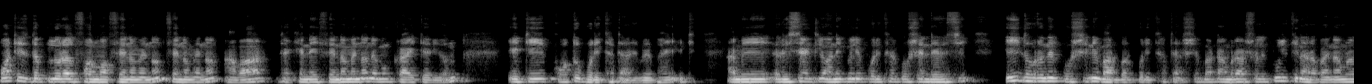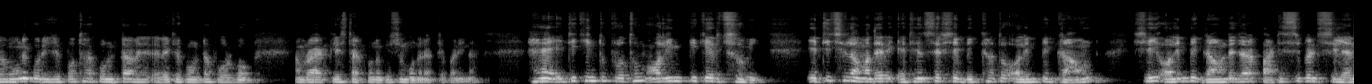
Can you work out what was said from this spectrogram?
what is the plural form of phenomenon phenomenon আবার দেখেন এই ফেনোমেনন এবং ক্রাইটেরিয়ন এটি কত পরীক্ষাতে আসবে ভাই এটি? আমি রিসেন্টলি অনেকগুলি পরীক্ষার কোশ্চেন দেখেছি। এই ধরনের কোশ্চেনই বারবার পরীক্ষাতে আসে বাট আমরা আসলে কুল কিনারা পাই না। আমরা মনে করি যে কোথা কোনটা রেখে কোনটা পড়ব, আমরা অ্যাটলিস্ট আর কোনো কিছু মনে রাখতে পারি না। হ্যাঁ এটি কিন্তু প্রথম অলিম্পিকের ছবি। এটি ছিল আমাদের এথেন্সের সেই বিখ্যাত অলিম্পিক গ্রাউন্ড সেই অলিম্পিক গ্রাউন্ডে যারা পার্টিসিপেন্ট ছিলেন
